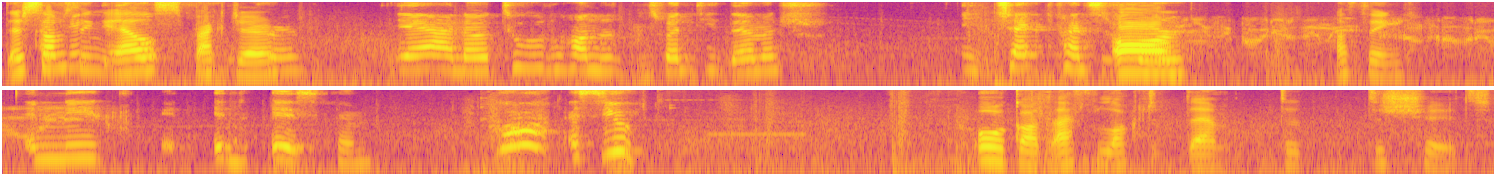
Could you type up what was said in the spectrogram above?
There's something else back there. Yeah, I know, 220 damage. He checked Panzer Or, 4. I think. It need, it, it is him. Oh, SU! Oh god, I've locked them. The the shit.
